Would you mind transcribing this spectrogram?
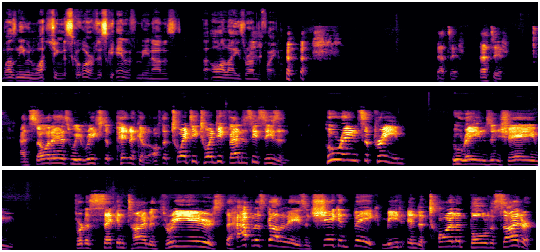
wasn't even watching the score of this game, if I'm being honest. Uh, all eyes were on the final. That's it. That's it. And so it is, we reached the pinnacle of the 2020 fantasy season. Who reigns supreme? Who reigns in shame? For the second time in three years, the hapless Galladay and Shake and Bake meet in the Toilet Bowl Decider,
